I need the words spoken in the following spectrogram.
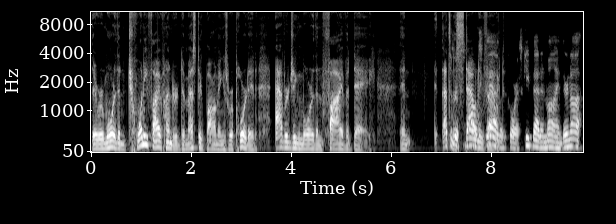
there were more than 2,500 domestic bombings reported, averaging more than five a day. And that's an astounding scale, fact. Of course, keep that in mind. They're not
